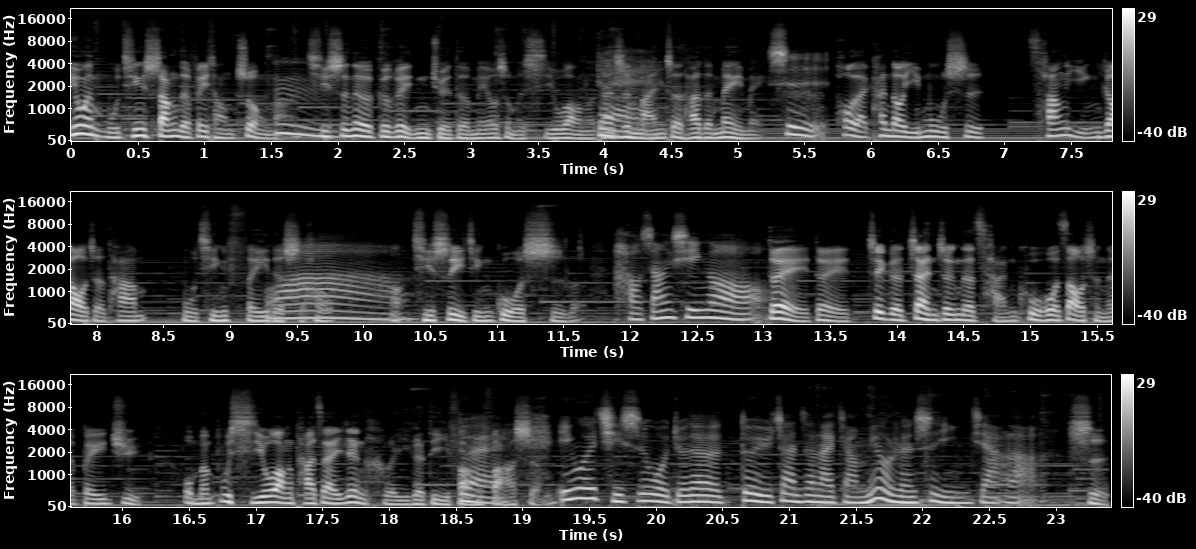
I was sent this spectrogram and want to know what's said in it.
因为母亲伤得非常重嘛，嗯、其实那个哥哥已经觉得没有什么希望了，但是瞒着他的妹妹。是后来看到一幕是苍蝇绕着他母亲飞的时候，啊，其实已经过世了，好伤心哦。对对，这个战争的残酷或造成的悲剧。我们不希望它在任何一个地方发生，因为其实我觉得对于战争来讲，没有人是赢家啦。是，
